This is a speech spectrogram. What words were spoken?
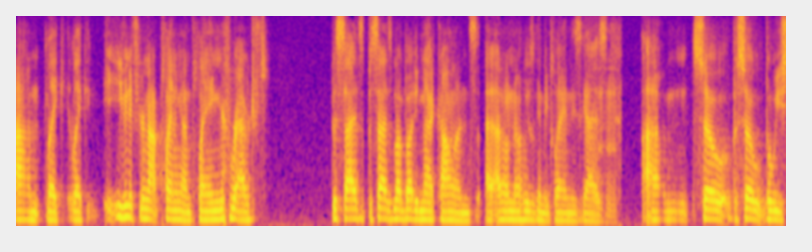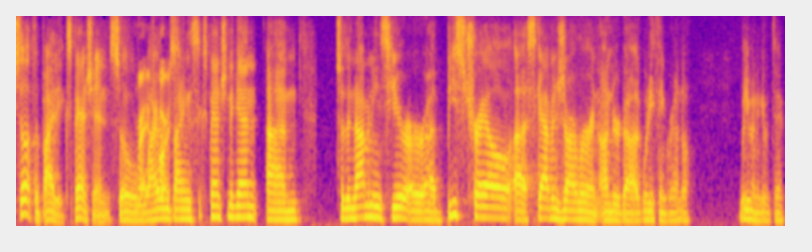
Um, like like even if you're not planning on playing Ravagers. Besides besides my buddy Matt Collins, I, I don't know who's gonna be playing these guys. Mhm. Um, so so but we still have to buy the expansion. So Right, why are we buying this expansion again? Um, so the nominees here are uh, Beast Trail, uh, Scavenged Armor, and Underdog. What do you think, Randall? What do you want to give it to?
